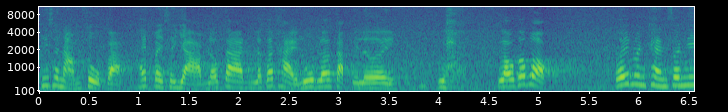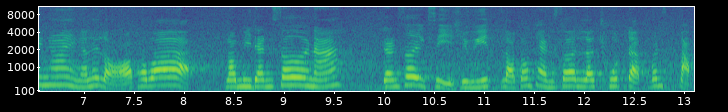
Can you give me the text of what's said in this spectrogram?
ที่สนามสูบอะให้ไปสยามแล้วกัน แล้วก็ถ่ายรูปแล้วกลับไปเลยเราเราก็บอกเฮ้ยมันแคนเซิลง่ายๆอย่างนั้นเลยเหรอ เพราะว่าเรามีแดนเซอร์นะแดนเซอร์อีก 4 ชีวิต เราต้องแคนเซิลแล้วชุดแบบมันตัด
